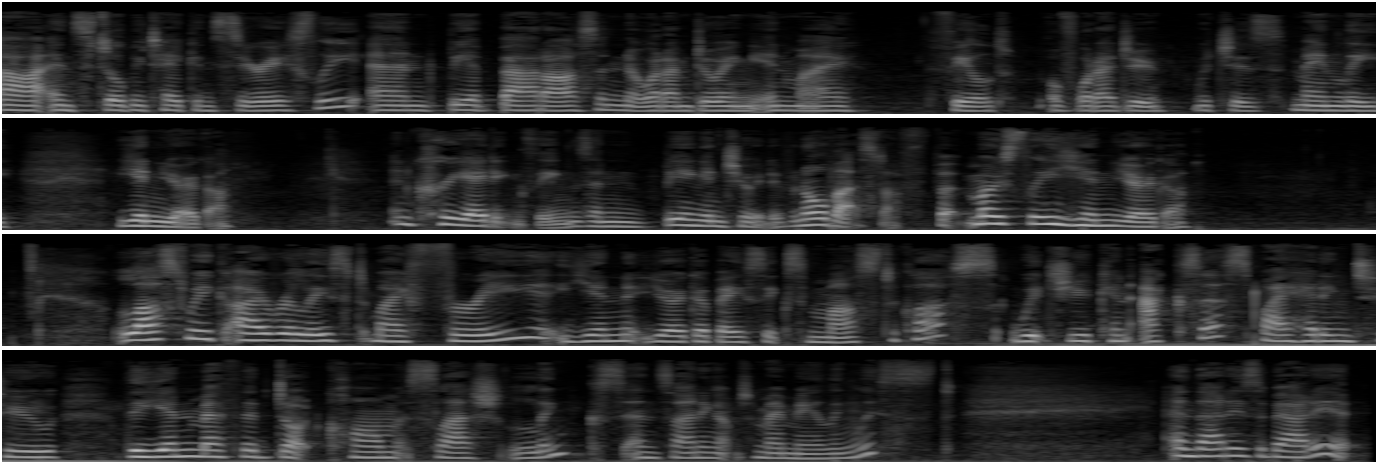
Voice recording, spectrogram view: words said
uh, and still be taken seriously and be a badass and know what I'm doing in my field of what I do, which is mainly yin yoga and creating things and being intuitive and all that stuff, but mostly yin yoga. Last week, I released my free Yin Yoga Basics Masterclass, which you can access by heading to theyinmethod.com slash links and signing up to my mailing list. And that is about it.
